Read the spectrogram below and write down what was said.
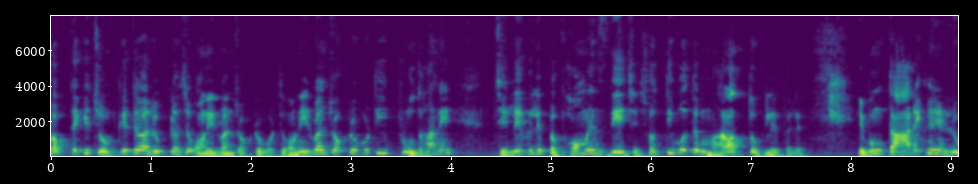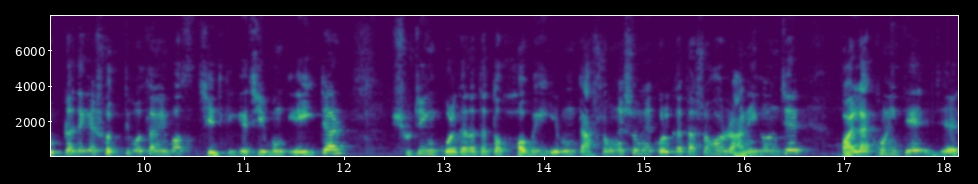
সব থেকে চমকে দেওয়া লুকটা হচ্ছে অনির্বাণ চক্রবর্তী। অনির্বাণ চক্রবর্তী প্রধানে যে লেভেলে পারফরমেন্স দিয়েছে, সত্যি বলতে মারাত্মক লেভেলে এবং তার এখানে লুকটা দেখে সত্যি বলতে আমি বস ছিটকে গেছি এবং এইটার শুটিং কলকাতাতে তো হবেই এবং তার সঙ্গে সঙ্গে কলকাতা শহর রানীগঞ্জের কয়লা খনিতে যে-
